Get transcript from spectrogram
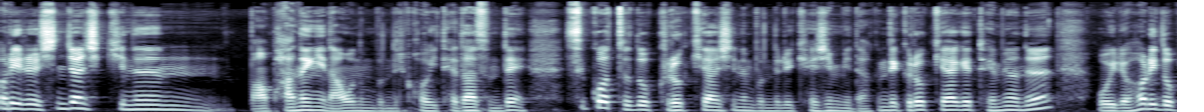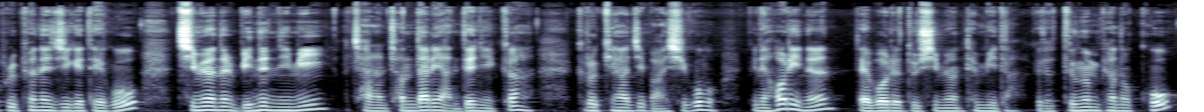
허리를 신전시키는 어, 반응이 나오는 분들이 거의 대다수인데 스쿼트도 그렇게 하시는 분들이 계십니다. 근데 그렇게 하게 되면은 오히려 허리도 불편해지게 되고 지면을 미는 힘이 잘 전달이 안 되니까 그렇게 하지 마시고 그냥 허리는 내버려 두시면 됩니다. 그래서 등은 펴놓고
